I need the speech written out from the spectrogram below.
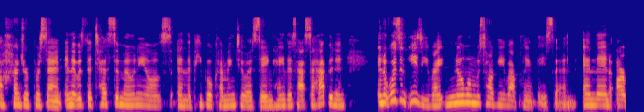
100%. And it was the testimonials and the people coming to us saying, "Hey, this has to happen." And and it wasn't easy, right? No one was talking about plant-based then. And then our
